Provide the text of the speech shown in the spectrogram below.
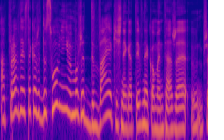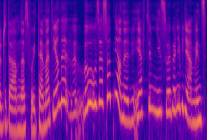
a prawda jest taka, że dosłownie, nie wiem, może dwa jakieś negatywne komentarze y, przeczytałam na swój temat i one y, były uzasadnione. Ja w tym nic złego nie widziałam, więc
